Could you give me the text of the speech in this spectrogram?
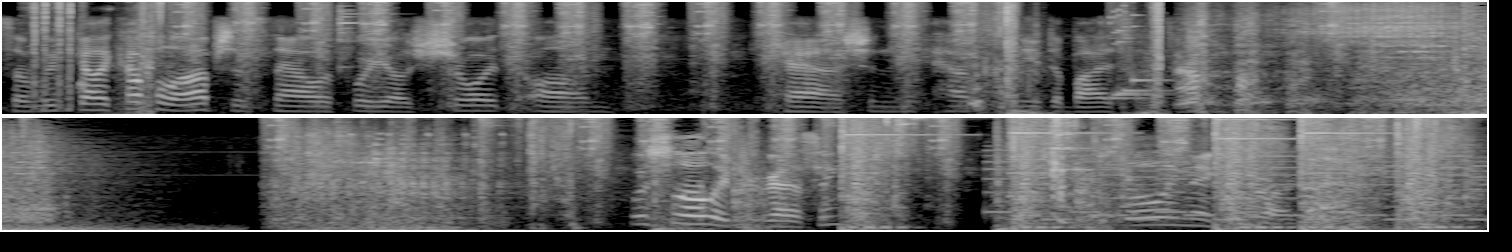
So we've got a couple of options now if we are short on cash and have need to buy something. We're slowly progressing. Slowly making progress.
